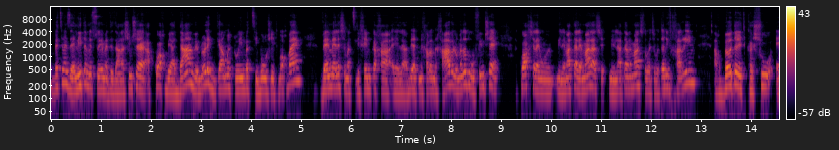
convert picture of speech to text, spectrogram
בעצם איזה אליטה מסוימת, זה אנשים שהכוח בידם והם לא לגמרי תלויים בציבור שיתמוך בהם, והם אלה שמצליחים ככה אה, להביע תמיכה במחאה, ולעומת זאת גופים שהכוח שלהם הוא מלמטה למעלה, ש, מלמטה למעלה, זאת אומרת שיותר נבחרים, הרבה יותר יתקשו אה,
